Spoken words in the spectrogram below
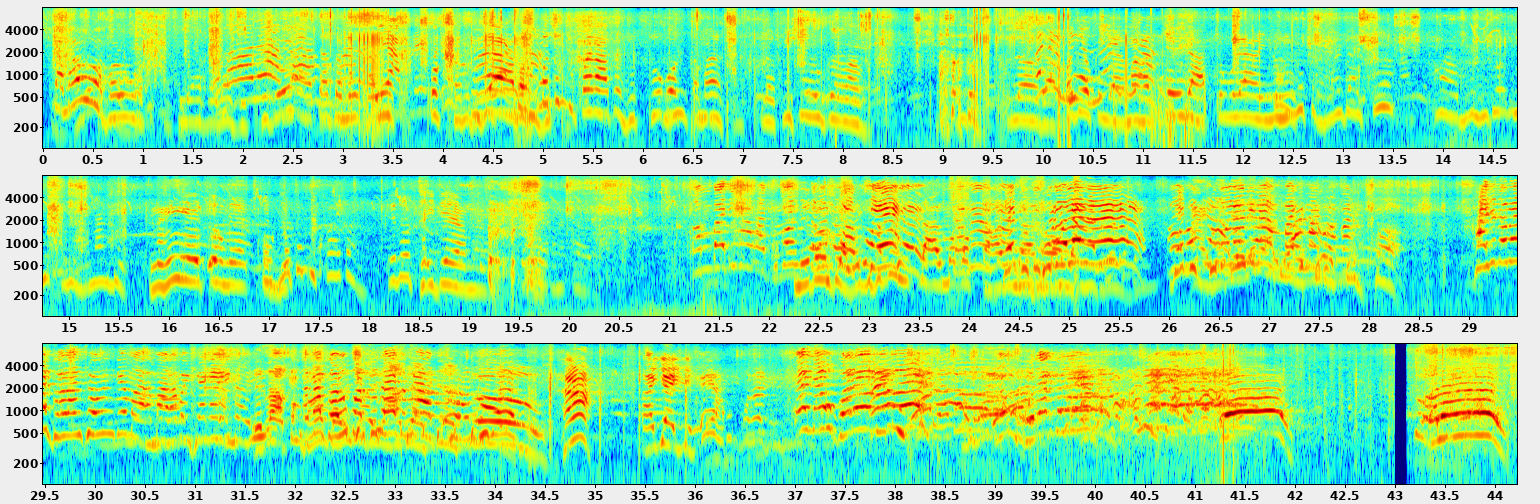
તમારું ખાલી કોક સમજી જાય આ બધું દુકાન આ તો જુઠ્ઠું કોક તમારે લખીશું એવું કરવાનું? નહીં. એ તો અમે એ તો થઈ જાય અમને ખાલી તમે ઘરમાં છો કે મારા પૈસા નહીં. એટલે આપણને તમે ગળું કરતો જાય. તમે છોડો. હા. આઈ આઈ એ એ ના ઊભા રહો, ના ઊભા રહો.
